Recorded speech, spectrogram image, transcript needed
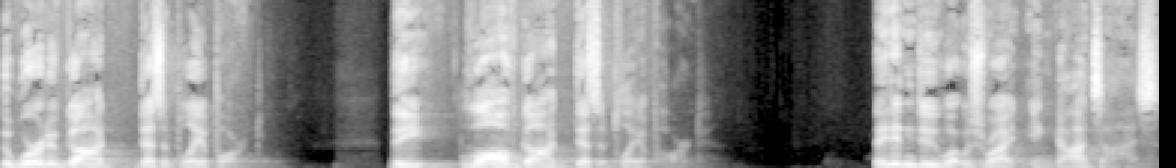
The Word of God doesn't play a part, the law of God doesn't play a part. They didn't do what was right in God's eyes.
